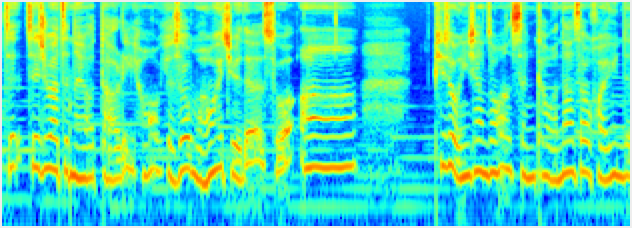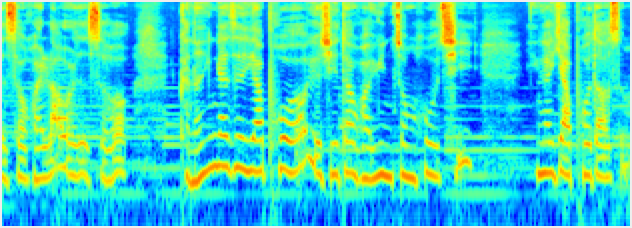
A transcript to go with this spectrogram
这这句话真的有道理哈。有时候我们会觉得说啊，譬如我印象中很深刻，我那时候怀孕的时候，怀老二的时候。可能应该是压迫，尤其到怀孕中后期，应该压迫到什么，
